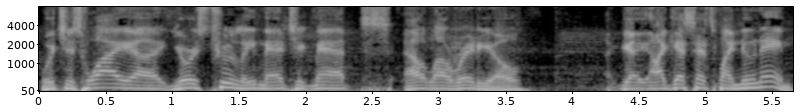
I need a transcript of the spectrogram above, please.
which is why uh, yours truly, Magic Matt's Outlaw Radio. I guess that's my new name,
